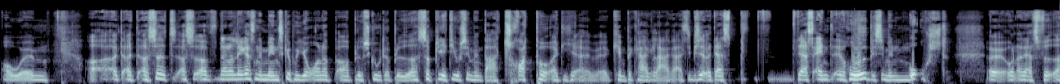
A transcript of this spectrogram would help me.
Og, øhm, og, og, og, og, så, og, så, og når der ligger sådan et menneske på jorden og, og er blevet skudt og bløder, så bliver de jo simpelthen bare trådt på af de her øh, kæmpe kakelakker. Altså de bliver, deres, deres and, øh, hoved bliver simpelthen most øh, under deres fødder.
